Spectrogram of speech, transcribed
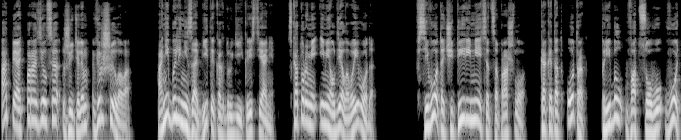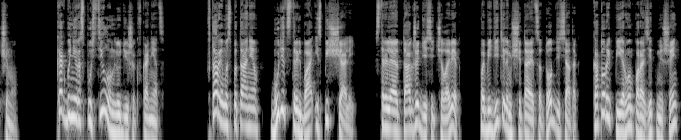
опять поразился жителям Вершилова. Они были не забиты, как другие крестьяне, с которыми имел дело воевода. Всего-то четыре месяца прошло, как этот отрок прибыл в отцову вотчину. Как бы ни распустил он людишек в конец. Вторым испытанием будет стрельба из пищалей. Стреляют также 10 человек. Победителем считается тот десяток, который первым поразит мишень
